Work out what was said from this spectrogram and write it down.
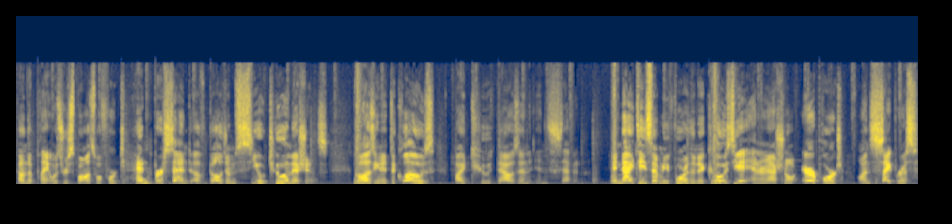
found the plant was responsible for 10% of Belgium's CO2 emissions, causing it to close by 2007. In 1974, the Nicosia International Airport on Cyprus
